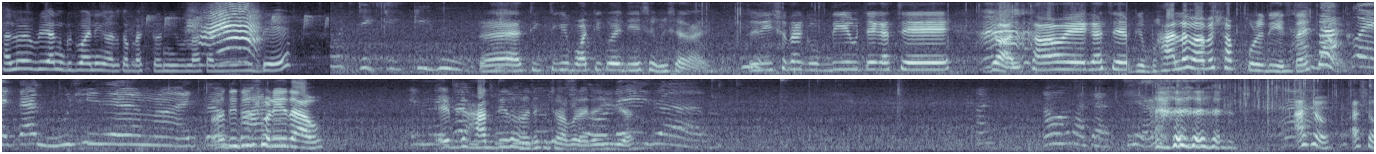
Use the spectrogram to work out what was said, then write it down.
Hello everyone good morning welcome back to new blog আর নিউ ডে হ্যাঁ টিকটিকি পটি করে দিয়েছে বিছানায়। তো রিসোনা ঘুম দিয়ে উঠে গেছে জল খাওয়া হয়ে গেছে। ভালোভাবে সব করে দিয়েছে তাই তো? ও দিদুন সরিয়ে দাও। এমনি হাত দিয়ে ধরে দেখেছ আবার এটা ইয়া আসো আসো।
